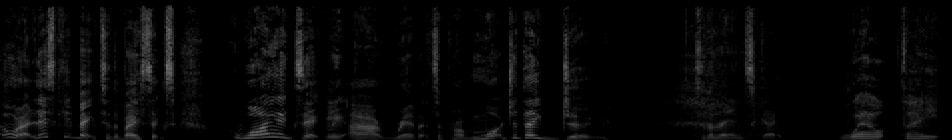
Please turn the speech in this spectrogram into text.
all right. Let's get back to the basics. Why exactly are rabbits a problem? What do they do to the landscape? Well, they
